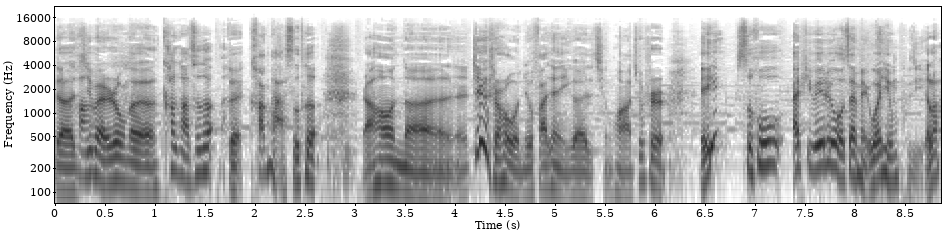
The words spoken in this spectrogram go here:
呃，基本用的康卡斯特，对康卡斯特，然后呢，这个时候我们就发现一个情况，就是，哎，似乎 IPv 六在美国已经普及了，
